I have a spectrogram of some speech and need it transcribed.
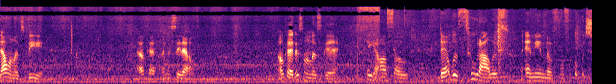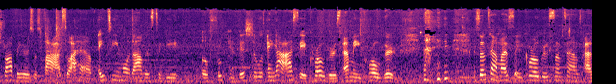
That one looks big. Okay, let me see that one. Okay, this one looks good. Hey y'all, so that was two dollars, and then the strawberries was five. So I have eighteen more dollars to get of fruit and vegetables. And y'all, I said Kroger's. I mean Kroger. sometimes I say Kroger, sometimes I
